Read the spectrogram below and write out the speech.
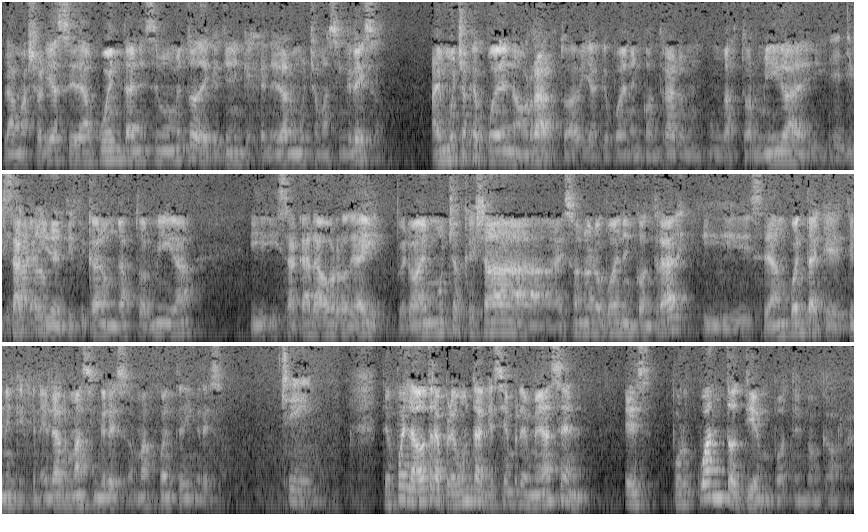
la mayoría se da cuenta en ese momento de que tienen que generar mucho más ingreso. Hay muchos que pueden ahorrar todavía, que pueden encontrar un, un gasto hormiga y, y saca- identificar un gasto hormiga y, y sacar ahorro de ahí. Pero hay muchos que ya eso no lo pueden encontrar y se dan cuenta que tienen que generar más ingresos, más fuentes de ingreso. Sí, Después la otra pregunta que siempre me hacen es ¿por cuánto tiempo tengo que ahorrar?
